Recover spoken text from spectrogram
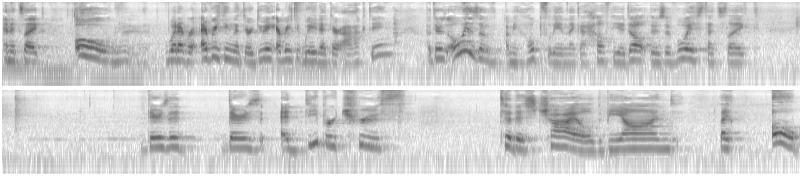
and it's like oh whatever everything that they're doing, every way that they're acting. But there's always a I mean hopefully in like a healthy adult, there's a voice that's like there's a there's a deeper truth to this child beyond like oh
